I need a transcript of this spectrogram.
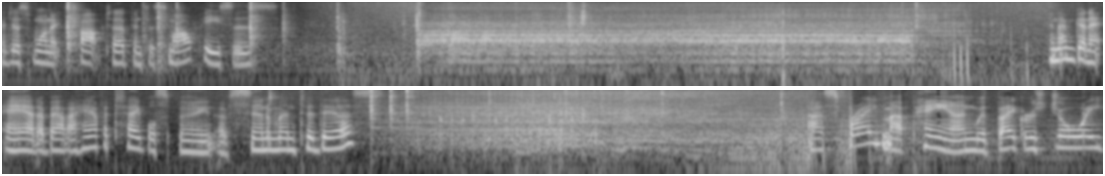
I just want it chopped up into small pieces. And I'm going to add about a half a tablespoon of cinnamon to this. I sprayed my pan with Baker's Joy.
